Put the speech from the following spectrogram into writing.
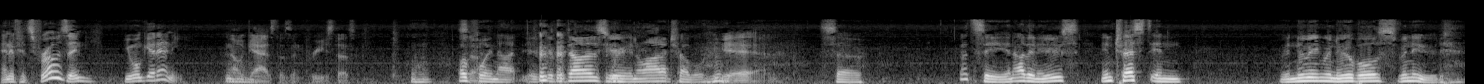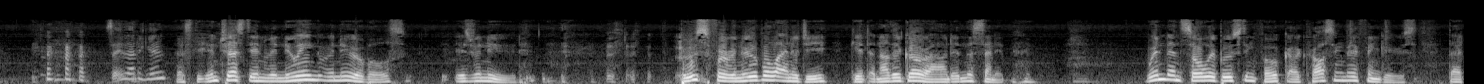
And if it's frozen, you won't get any. No, gas doesn't freeze, does it? Mm-hmm. Hopefully not. If, if it does, you're in a lot of trouble. Yeah. So, let's see. In other news, interest in renewing renewables renewed. Say that again? That's the interest in renewing renewables is renewed. Boosts for renewable energy get another go round in the Senate. Wind and solar boosting folk are crossing their fingers that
